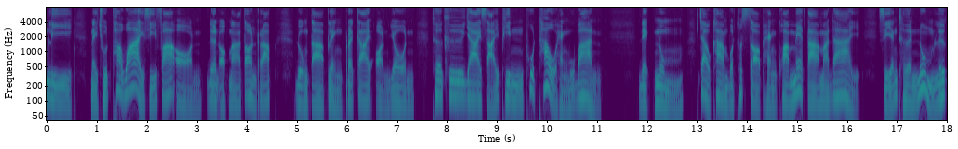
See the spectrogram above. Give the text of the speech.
ำลี ในชุดผ้าว่ายสีฟ้าอ่อน เดินออกมาต้อนรับ ดวงตาเปล่งประกายอ่อนโยน เธอคือยายสายพินผู้เท่าแห่งหมู่บ้าน เด็กหนุ่ม เจ้าข้ามบททดสอบแห่งความเมตตามาได้ เสียงเธอนุ่มลึก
